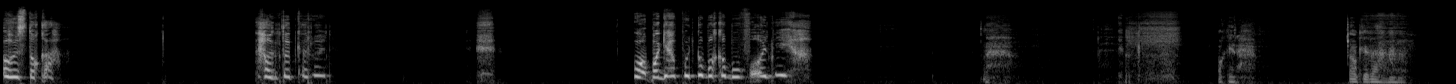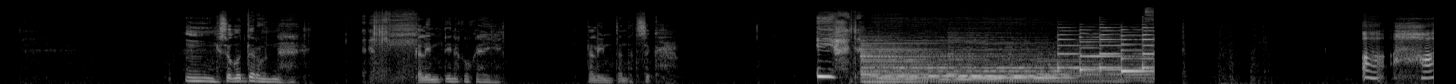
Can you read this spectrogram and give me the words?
Gusto ka. Hangtod ka ron. Wa paghapon ko makamove on niya. Okay ra. Okay ra. Mm, sugod karon. Kalimtin ako kay kalimtan at saka. Ian. Ah, ha?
